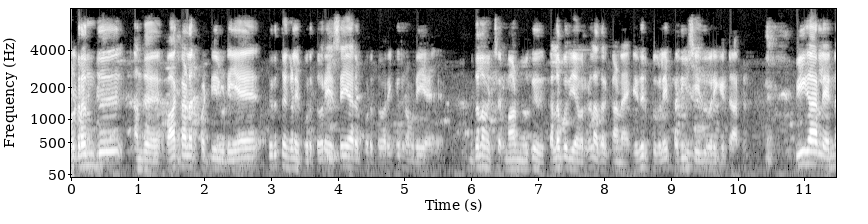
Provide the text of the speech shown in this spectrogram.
தொடர்ந்து அந்த வாக்காளர் பட்டியலுடைய திருத்தங்களை பொறுத்தவரை எஸ்ஐஆரை பொறுத்த வரைக்கும் நம்முடைய முதலமைச்சர் மாண்புமிகு தளபதி அவர்கள் அதற்கான எதிர்ப்புகளை பதிவு செய்து வருகின்றார்கள். பீகார்ல என்ன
